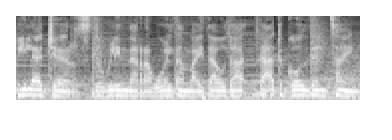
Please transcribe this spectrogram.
Villagers Dublindarra bueltan baitau da That Golden Time.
